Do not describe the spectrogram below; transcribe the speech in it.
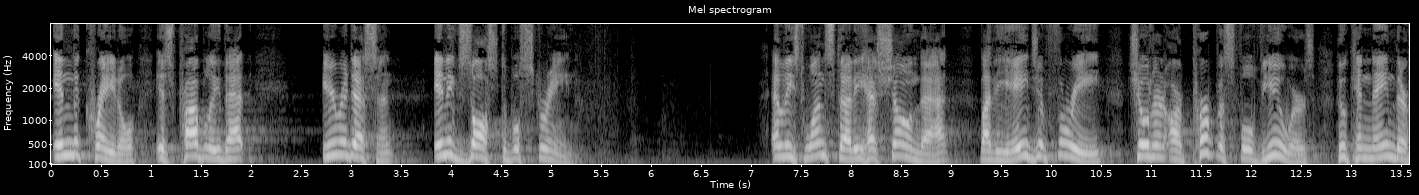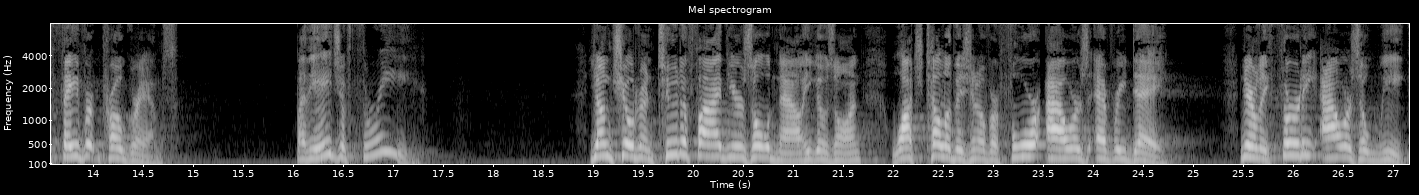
in the cradle is probably that iridescent, inexhaustible screen. At least one study has shown that By the age of three, children are purposeful viewers who can name their favorite programs. By the age of three. Young children, two to five years old now, he goes on, watch television over four hours every day, nearly 30 hours a week.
